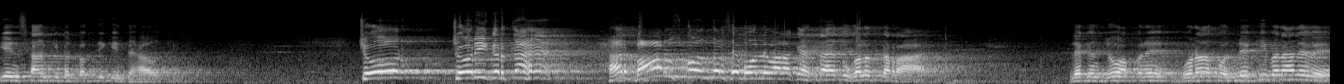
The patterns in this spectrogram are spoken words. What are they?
یہ انسان کی بدبختی کی انتہا ہوتی ہے۔ چور چوری کرتا ہے، ہر بار اس کو اندر سے بولنے والا کہتا ہے، تو غلط کر رہا ہے۔ لیکن جو اپنے گناہ کو نیکی بنا لے وے،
